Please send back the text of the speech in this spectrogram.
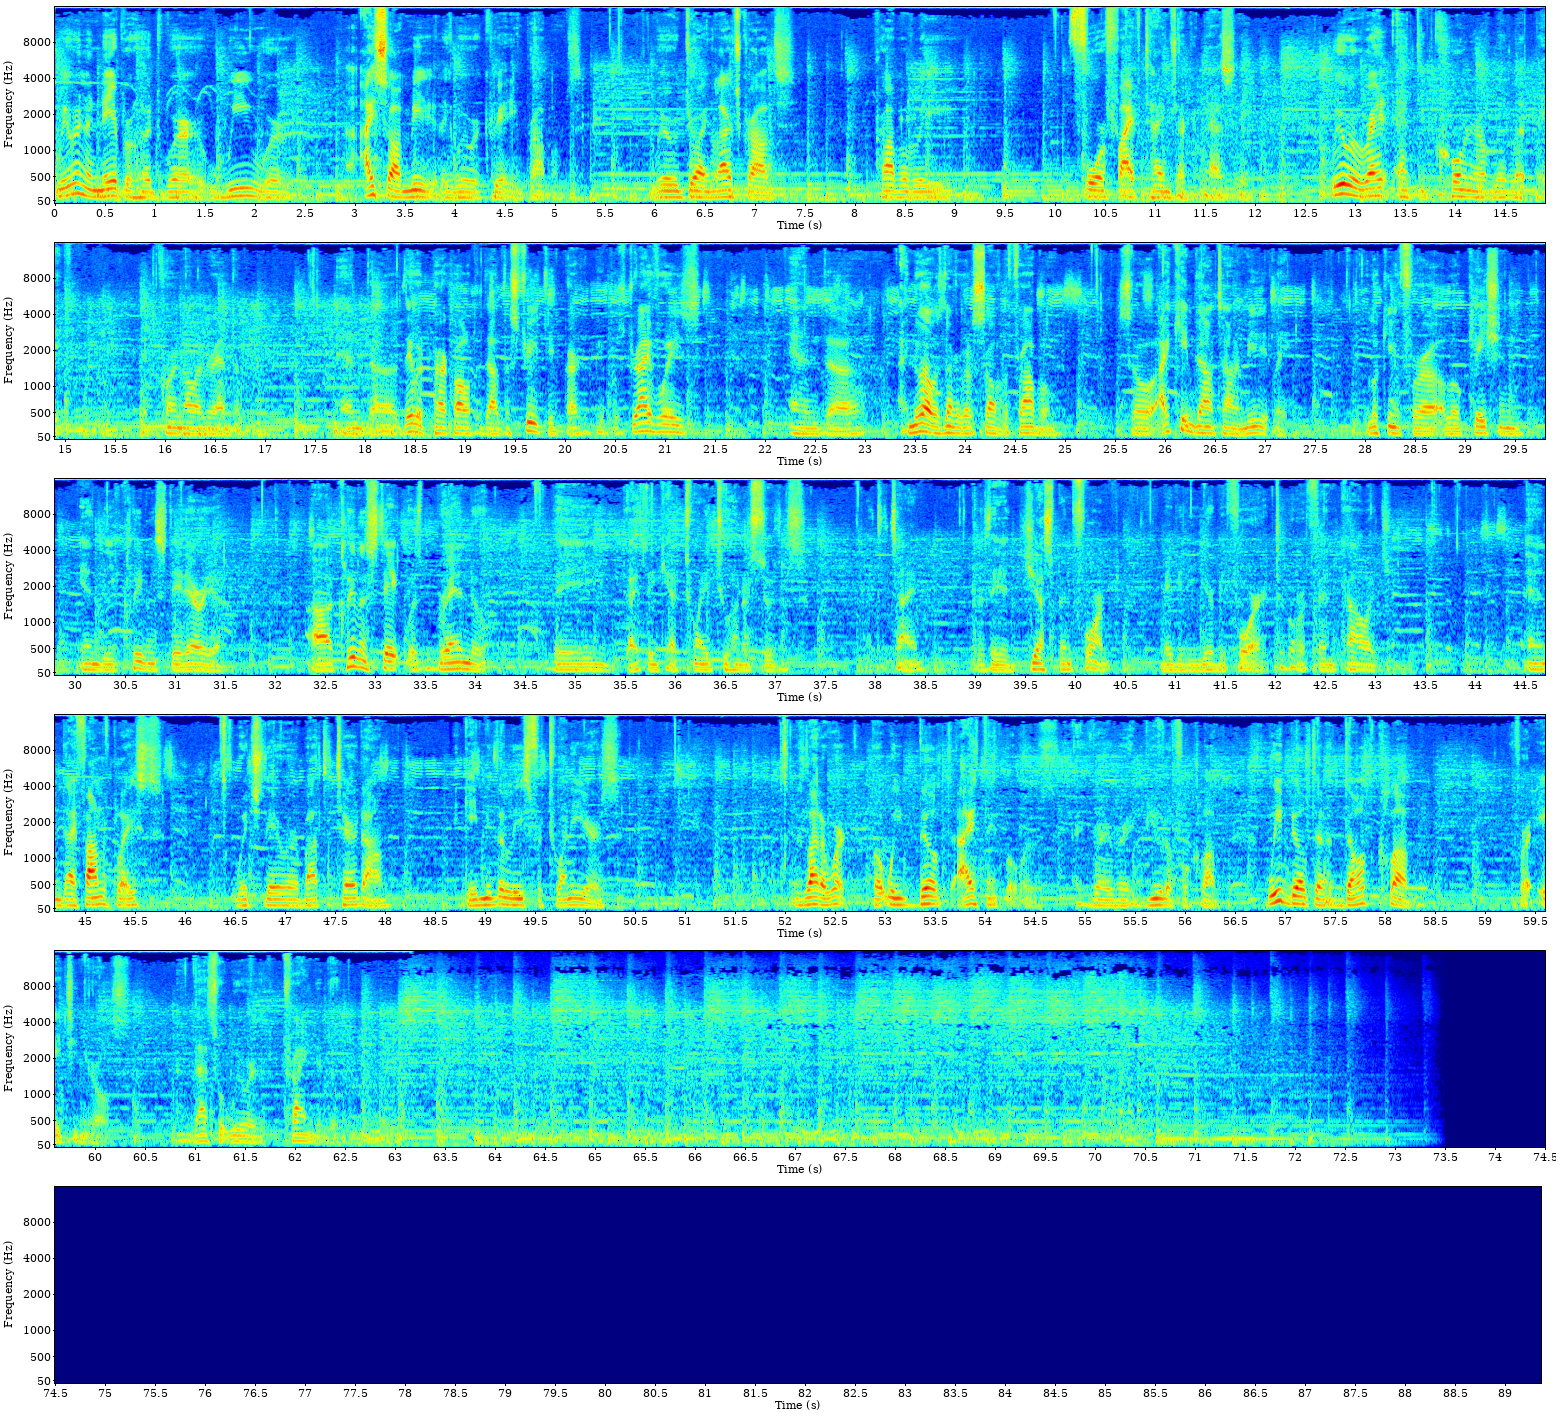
we were in a neighborhood where we were, I saw immediately we were creating problems. We were drawing large crowds, probably four or five times our capacity. We were right at the corner of Little Italy, at Cornell and Random. And uh, they would park all up and down the street, they'd park in people's driveways, and uh, I knew I was never going to solve the problem. So I came downtown immediately, looking for a, location in the Cleveland State area. Uh, Cleveland State was brand new. They, I think, had 2,200 students at the time because they had just been formed, maybe the year before, took over Fenn College. And I found a place which they were about to tear down. It gave me the lease for 20 years. It was a lot of work, but we built, I think, what was a very, very beautiful club. We built an adult club for 18-year-olds, and that's what we were trying to do.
